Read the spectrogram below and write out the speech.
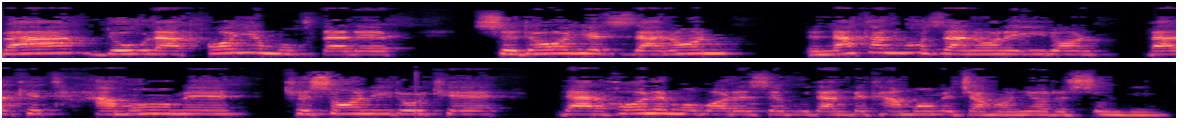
و دولت‌های مختلف. صدای زنان نه تنها زنان ایران بلکه تمام کسانی رو که در حال مبارزه بودن به تمام جهانی رسوندیم.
